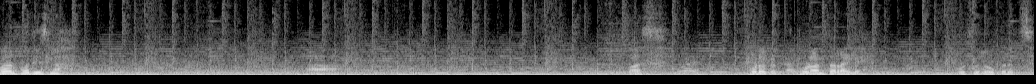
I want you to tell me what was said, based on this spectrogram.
बर्फ दिसला. हा. बस. थोडं थोडं अंतर राहिलंय. पोचू लवकरच.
